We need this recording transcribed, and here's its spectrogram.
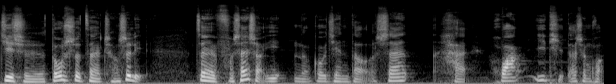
即使都是在城市里，在釜山赏樱能够见到山海花一体的盛况。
